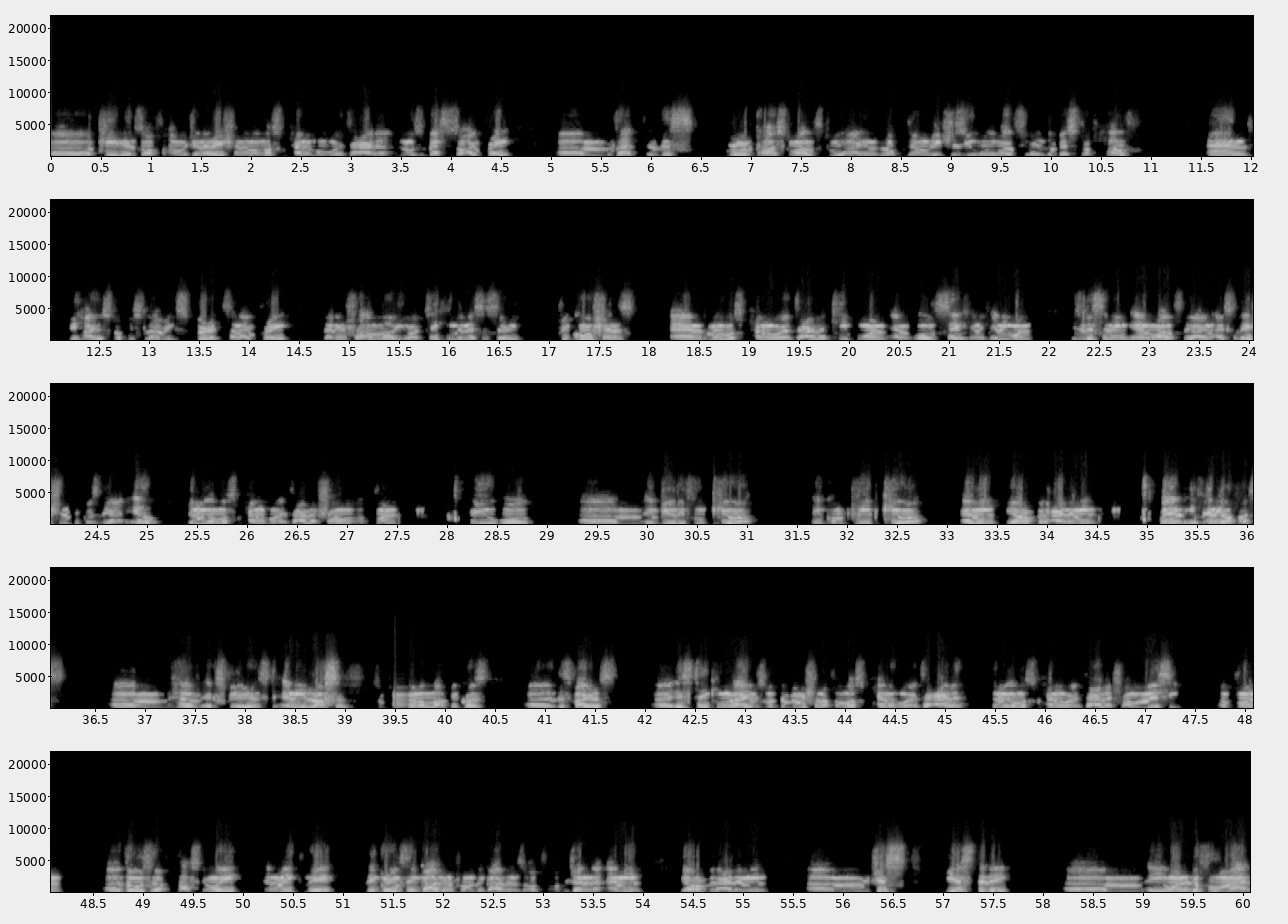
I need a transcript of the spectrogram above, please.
uh, periods of our generation, and Allah subhanahu wa ta'ala knows best. So I pray um, that this broadcast, whilst we are in lockdown, reaches you all whilst you are in the best of health and the highest of Islamic spirits. And I pray that inshallah you are taking the necessary precautions and may Allah subhanahu wa ta'ala keep one and all safe. And if anyone is listening in whilst they are in isolation because they are ill, then may Allah subhanahu wa ta'ala shower upon you all um, a beautiful cure, a complete cure. Ameen, Ya Rabbil Alameen. And if any of us um, have experienced any losses, subhanAllah, because this virus uh, is taking lives with the permission of Allah subhanahu wa ta'ala, then may Allah subhanahu wa ta'ala shower mercy upon uh, those who have passed away and make their, their graves a garden from the gardens of, of Jannah. Ameen, Ya Rabbil Alameen. Um, just yesterday, um, a wonderful man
